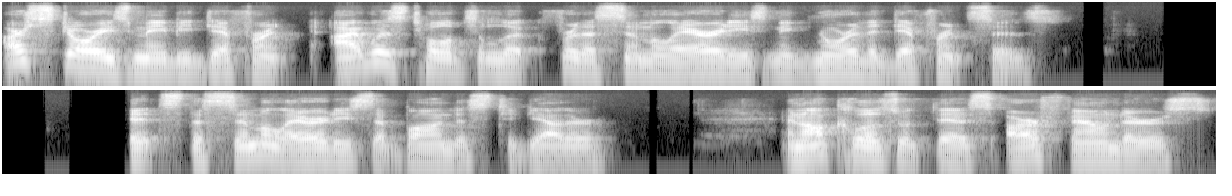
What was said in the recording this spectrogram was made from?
our stories may be different. I was told to look for the similarities and ignore the differences. It's the similarities that bond us together. And i'll close with this. Our founders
